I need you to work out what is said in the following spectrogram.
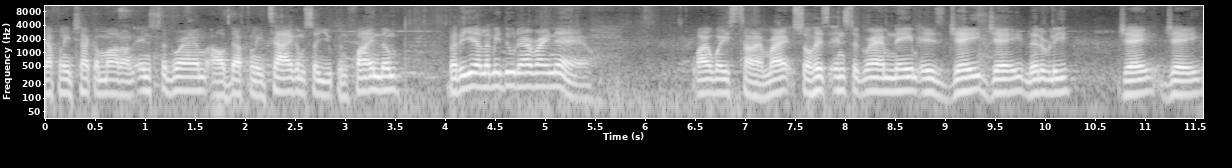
definitely check them out on Instagram. I'll definitely tag them so you can find them. But yeah, let me do that right now. Why waste time, right? So his Instagram name is JJ, literally J J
